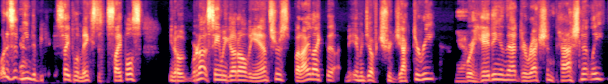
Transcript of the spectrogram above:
What does it yeah. mean to be a disciple who makes disciples? You know, we're not saying we got all the answers, but I like the image of trajectory. Yeah. We're heading in that direction passionately.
